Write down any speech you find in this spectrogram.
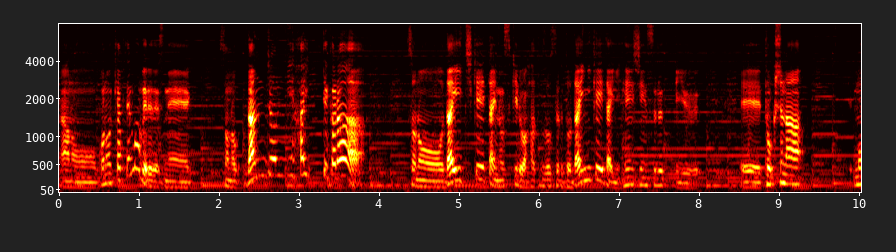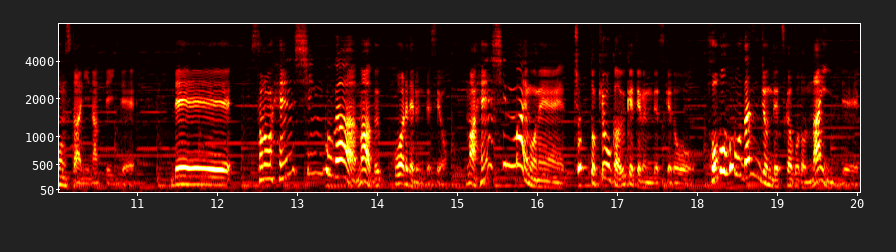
あのこのキャプテンマーベルですね、そのダンジョンに入ってから、その第1形態のスキルを発動すると第2形態に変身するっていう、え特殊なモンスターになっていて、で、その変身後が、まあ、ぶっ壊れてるんですよ。まあ、変身前もね、ちょっと強化受けてるんですけど、ほぼほぼダンジョンで使うことないんで、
